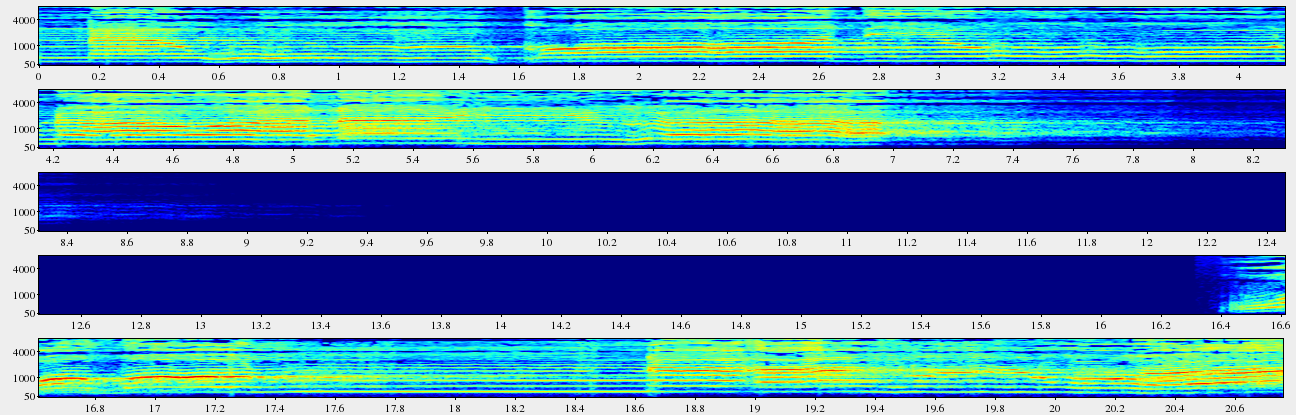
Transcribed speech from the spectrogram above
أنهم قادرون عليها. وظن أهلها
